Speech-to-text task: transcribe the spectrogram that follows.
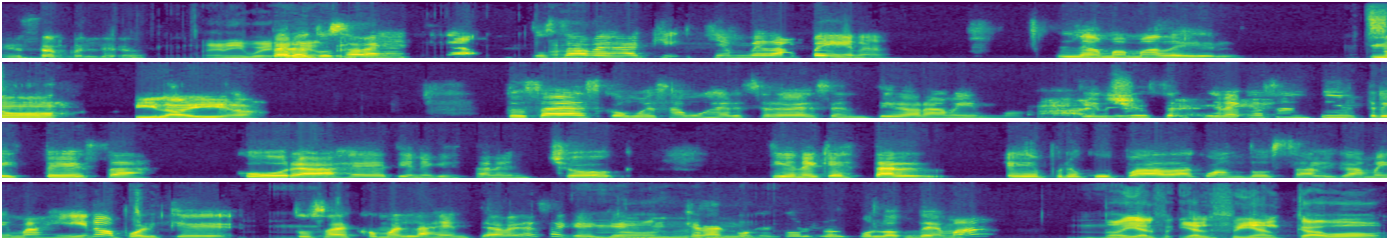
Y se. Anyway, a Pero tú sabes, tú Ajá. sabes aquí quién me da pena. La mamá de él. No, y la hija. Tú sabes cómo esa mujer se debe sentir ahora mismo. Tiene que, tiene que sentir tristeza, coraje, tiene que estar en shock, tiene que estar eh, preocupada cuando salga, me imagino, porque tú sabes cómo es la gente a veces, que, que- No. que la coge con, lo- con los demás. No, y al, y al fin y al cabo,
